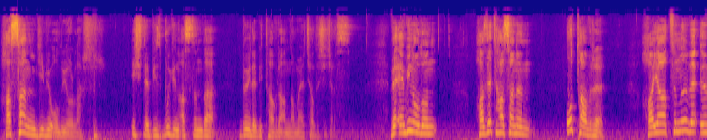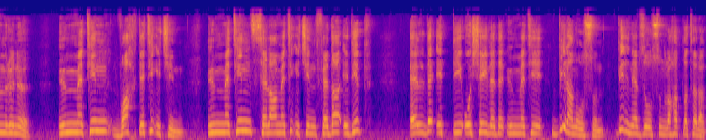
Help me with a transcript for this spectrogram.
Hasan gibi oluyorlar. İşte biz bugün aslında böyle bir tavrı anlamaya çalışacağız. Ve emin olun Hazreti Hasan'ın o tavrı hayatını ve ömrünü ümmetin vahdeti için ümmetin selameti için feda edip elde ettiği o şeyle de ümmeti bir an olsun bir nebze olsun rahatlatarak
